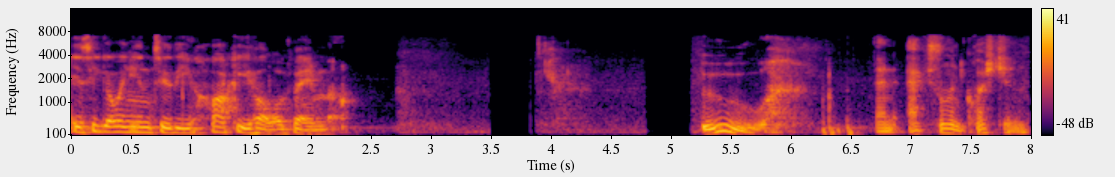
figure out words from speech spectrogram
Is he going into the Hockey Hall of Fame though? Ooh, an excellent question.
